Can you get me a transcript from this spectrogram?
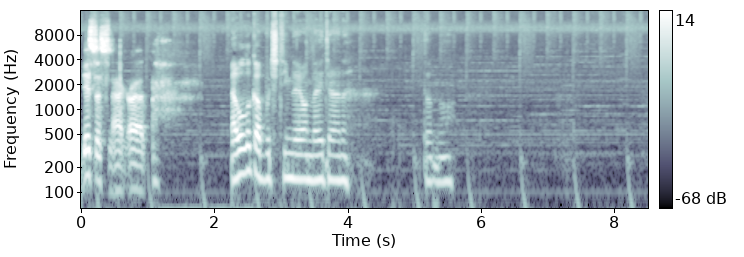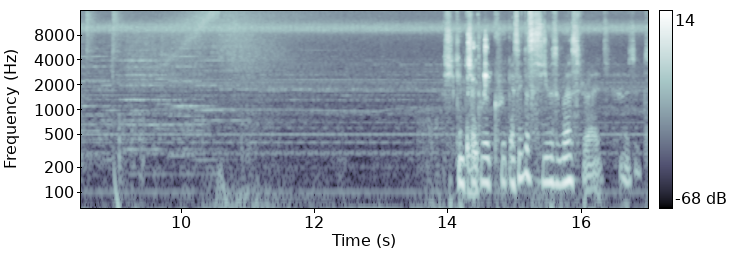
This a snack wrap. I will look up which team they're on later. I don't know. You can check real quick. I think this is US West, right? Or is it?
